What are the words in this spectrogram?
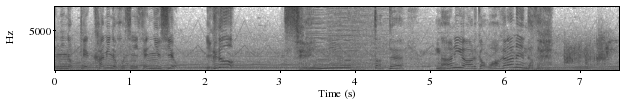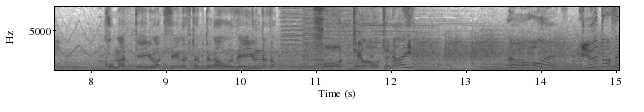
線に乗って神の星に潜入しよう。行くぞ。潜入だって何があるかわからねえんだぜ。困っている惑星の人々が大勢いるんだぞ。放ってはおけない。おい優等生。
